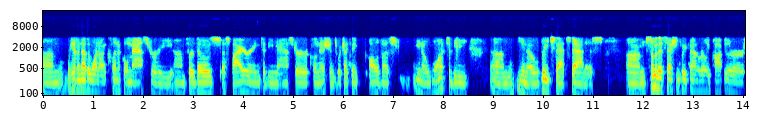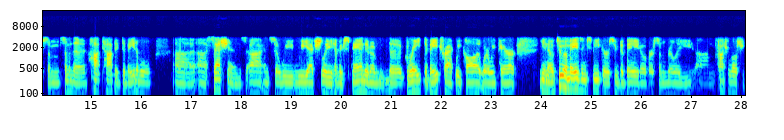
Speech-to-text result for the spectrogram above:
Um, we have another one on clinical mastery um, for those aspiring to be master clinicians, which I think all of us, you know, want to be, um, you know, reach that status. Um, some of the sessions we found really popular are some some of the hot topic debatable uh, uh, sessions, uh, and so we we actually have expanded the great debate track we call it, where we pair you know, two amazing speakers who debate over some really um, controversial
